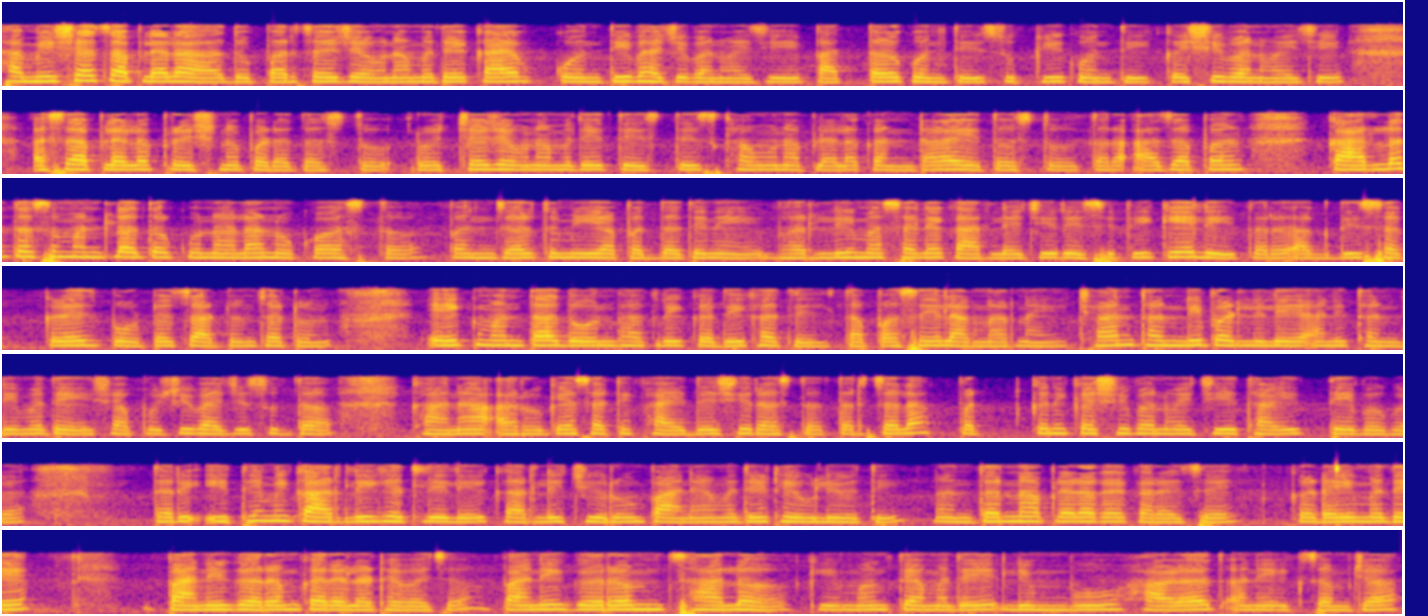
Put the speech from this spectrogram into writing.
हमेशाच आपल्याला दुपारचं जेवणामध्ये काय कोणती भाजी बनवायची पातळ कोणती सुकी कोणती कशी बनवायची असा आपल्याला प्रश्न पडत असतो. रोजच्या जेवणामध्ये तेच तेच खाऊन आपल्याला कंटाळा येत असतो. तर आज आपण कारलं तसं म्हटलं तर कुणाला नको असतं. पण जर तुम्ही या पद्धतीने भरली मसाले कारल्याची रेसिपी केली तर अगदी सगळेच बोटं चाटून चाटून एक म्हणता दोन भाकरी कधी खातील तपासही लागणार नाही. छान थंडी पडलेली आहे आणि थंडीमध्ये शापूची भाजीसुद्धा खाणं आरोग्यासाठी फायदेशीर असतं. तर चला पटकन कशी बनवायची थाळी ते बघूया. तर इथे मी कारली घेतलेली आहे. कारली चिरून पाण्यामध्ये ठेवली होती. नंतर ना आपल्याला काय करायचं आहे? कढईमध्ये पाणी गरम करायला ठेवायचं. पाणी गरम झालं की मग त्यामध्ये लिंबू हळद आणि एक चमचा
